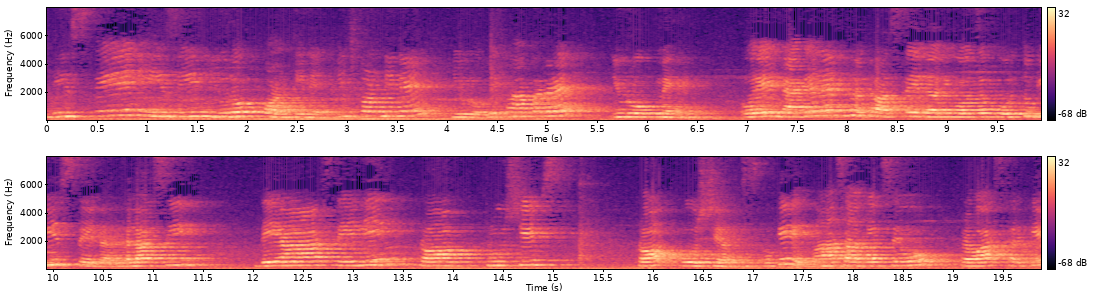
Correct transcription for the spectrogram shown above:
this spain is in europe continent which continent europe ये कहाँ पर है यूरोप में है और ये मैगेलन जो था sailor he was a Portuguese sailor खलासी they are sailing from through ships from oceans okay महासागर से वो प्रवास करके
